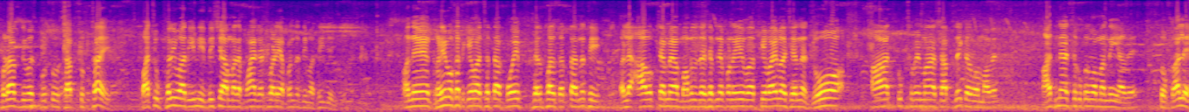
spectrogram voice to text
થોડાક દિવસ પૂરતું સાફસૂફ થાય, પાછું ફરીવાર એની દિશા અમારે પાંચ અઠવાડિયા, પંદર થઈ જાય છે. અને ઘણી વખત કહેવા છતાં કોઈ ફેરફાર કરતા નથી. એટલે આ વખતે અમે મામલતદાર સાહેબને પણ એ વાત કહેવા આવ્યા છે અને જો આ ટૂંક સમયમાં સાફ નહીં કરવામાં આવે, આજના શરૂ કરવામાં નહીં આવે, તો કાલે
